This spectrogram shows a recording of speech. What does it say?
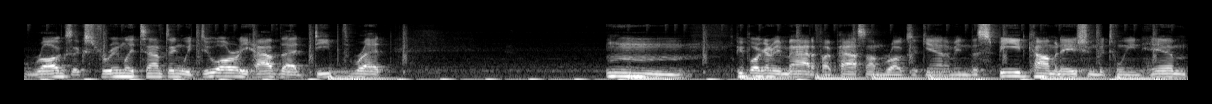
Ruggs, extremely tempting. We do already have that deep threat. Mmm. People are going to be mad if I pass on Ruggs again. I mean, the speed combination between him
